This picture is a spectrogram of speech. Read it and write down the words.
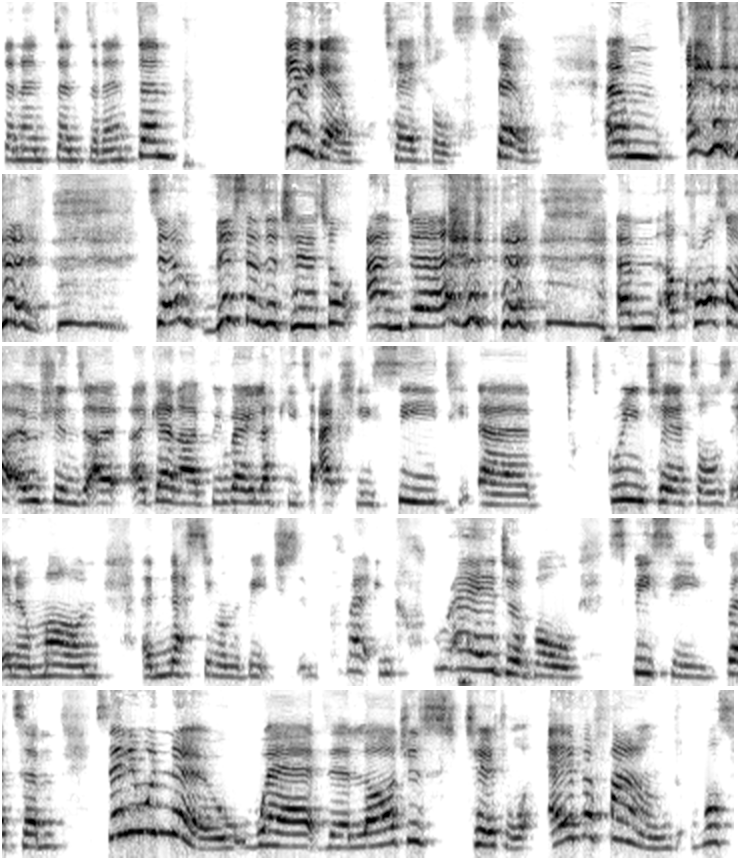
dun dun dun dun dun. Here we go, turtles. So, um, so this is a turtle and uh, um, across our oceans, again, I've been very lucky to actually see uh, green turtles in Oman and nesting on the beaches. Incre- incredible species. But um, does anyone know where the largest turtle ever found was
